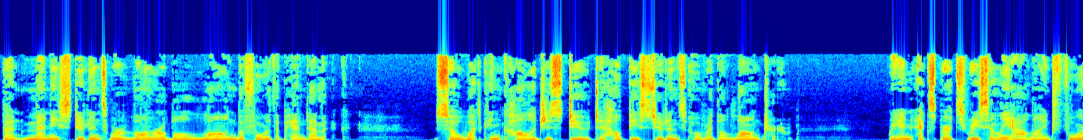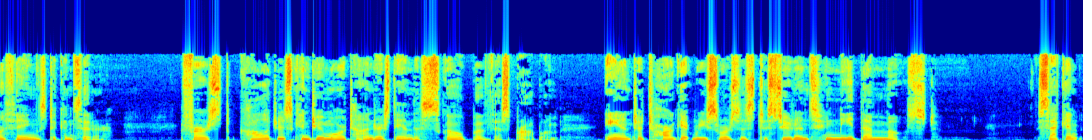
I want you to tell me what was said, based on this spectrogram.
But many students were vulnerable long before the pandemic. So, what can colleges do to help these students over the long term? RAND experts recently outlined four things to consider. First, colleges can do more to understand the scope of this problem and to target resources to students who need them most. Second,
